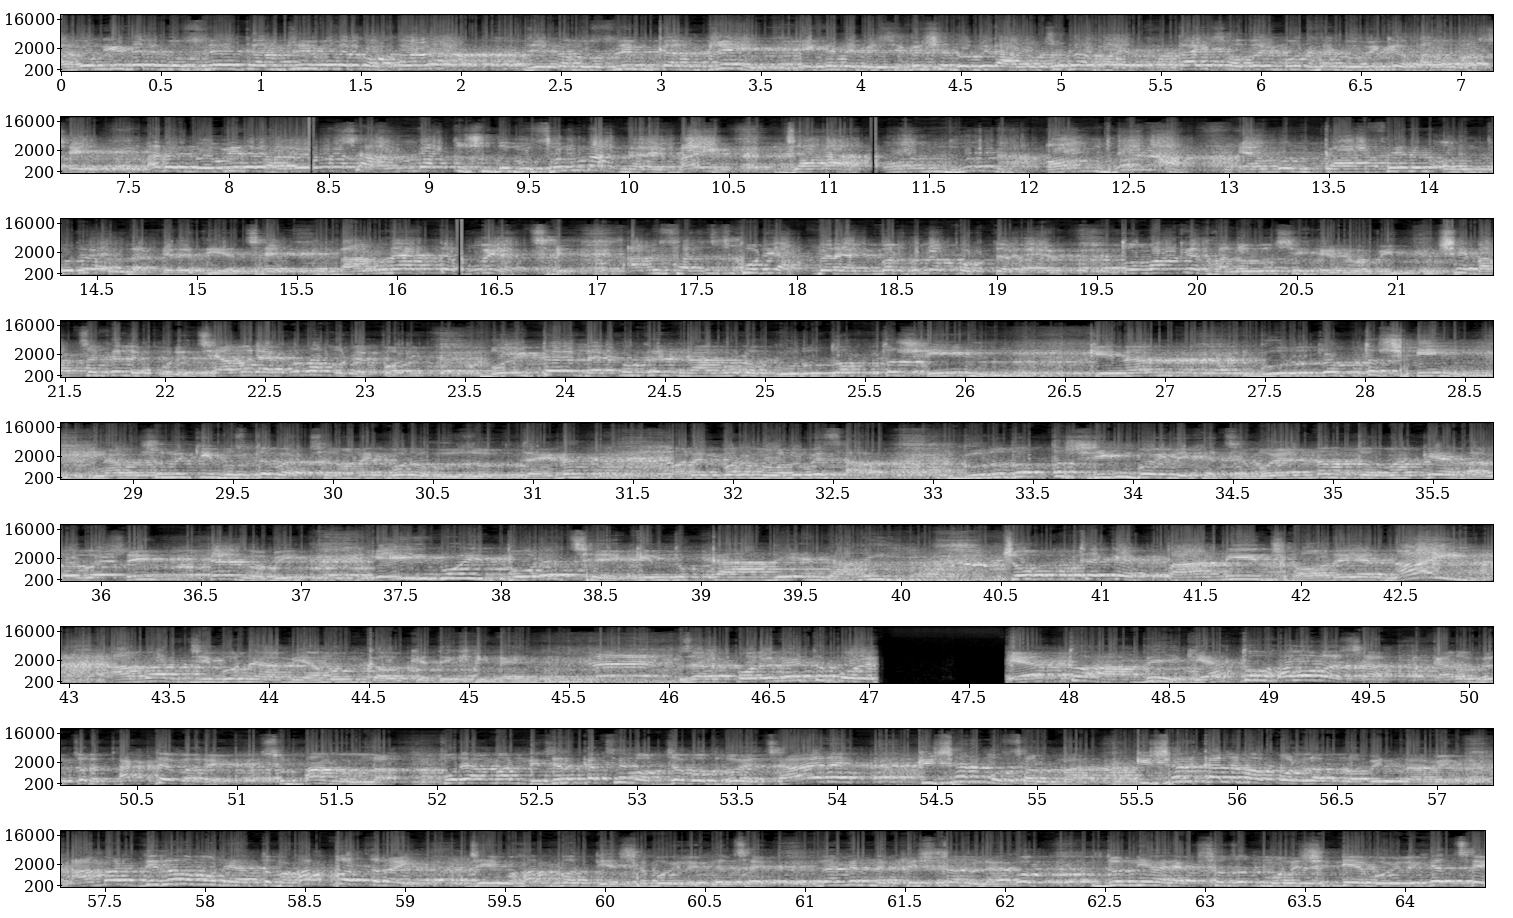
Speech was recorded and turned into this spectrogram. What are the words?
এমনকি খালি মুসলিম কান্ট্রি বলে কথা না, যেটা মুসলিম কান্ট্রি এখানে বেশি বেশি নবীর আলোচনা হয়, তাই সবাই মনে হয় নবীকে ভালোবাসে। আরে নবীর ভালোবাসা আল্লাহ তো শুধু মুসলমান না রে ভাই, যারা অন্ধ না অন্ধ না, এমন কাফের অন্তরে আল্লাহ ফেলে দিয়েছে। বাংলা একটা বই আছে, আমি সাজেস্ট করি আপনারা একবার হলেও পড়তে পারেন। তোমাকে ভালোবাসি হে নবী, সে বাচ্চাকালে পড়েছে, আমার এখনও মনে পড়ে। বইটার লেখকের নাম হলো গুরুদত্ত সিং। কি নাম? গুরুদত্ত সিং। নাম শুনে কি বুঝতে পারছেন অনেক বড় হুজুর, তাই না? অনেক বড় মৌলবী সাহ গুরুদত্ত সিং বই লিখেছে, বইয়ের নাম তোমাকে ভালোবাসি নবী। এই বই পড়েছে, কিন্তু কাঁদে নাই, চোখ থেকে পানি ঝরে নাই। আমার জীবনে আমি এমন কাউকে দেখি নাই। যারা পড়ে নাই তো পড়ে এত আবেগ, এত ভালোবাসা কারও ভেতরে থাকতে পারে? সুবহানাল্লাহ। পরে আমার নিজের কাছে লজ্জাবোধ হয়েছে। আরে কিসের মুসলমান? কিসের কালেমা পড়লাম নবীর নামে? আমার দিলেও মনে এত মহাব্বত নাই যে মহাব্বত দিয়ে সে বই লিখেছে। দেখেন না, খ্রিস্টান লেখক দুনিয়ার একশো জন মনীষী নিয়ে বই লিখেছে।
